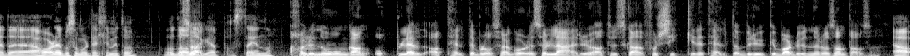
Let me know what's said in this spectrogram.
er det Jeg har det på sommerteltet mitt òg, og da Altså- legger jeg på stein, da. Har du noen gang opplevd at teltet blåser av gårde, så lærer du at du skal forsikre teltet og bruke barduner og sånt, altså. Ja.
